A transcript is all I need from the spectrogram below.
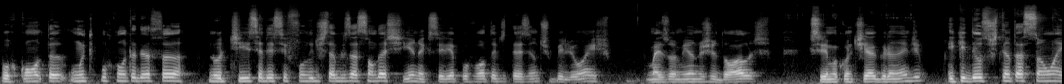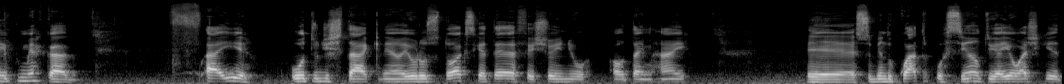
Por conta, muito por conta dessa notícia desse fundo de estabilização da China, que seria por volta de 300 bilhões, mais ou menos, de dólares, que seria uma quantia grande e que deu sustentação aí para o mercado. Aí, outro destaque, né? A Eurostox, que até fechou em new all-time high, é, subindo 4%, e aí eu acho que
